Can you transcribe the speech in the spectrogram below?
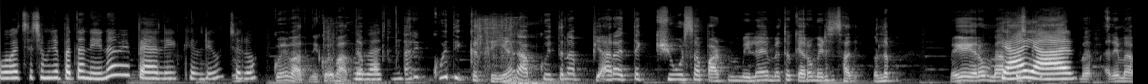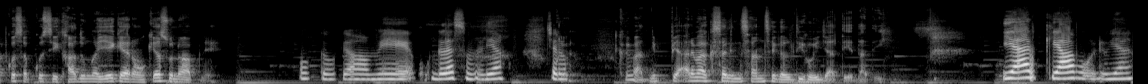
वो अच्छा अच्छा मुझे पता नहीं ना मैं पहले खेल रही हूँ। चलो। कोई बात नहीं कोई बात कोई नहीं। बात नहीं। अरे कोई दिक्कत नहीं यार। आपको इतना प्यारा इतना क्यूट सा पार्टनर मिला है। मैं तो कह रहा हूँ मेरे से शादी मतलब मैं क्या कह रहा हूँ मैं क्या यार? मैं, अरे मैं आपको सब कुछ सिखा दूँगा ये कह रहा हूँ। क्या सुना आपने? Okay okay. हाँ मैं गलत सुन लिया। चलो। कोई बात नहीं प्यार में अक्सर इंसान से गलती हो ही जाती है दादी। यार क्या बोल हूँ यार?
